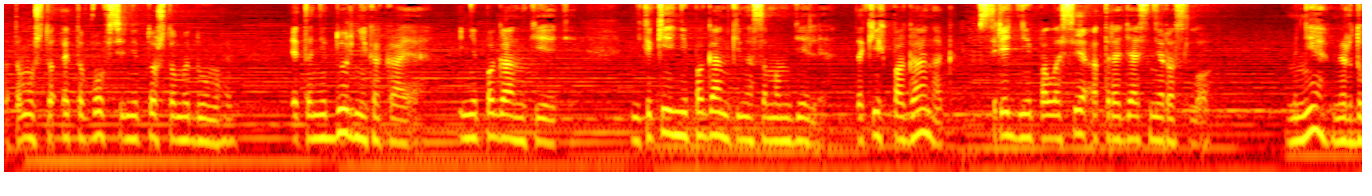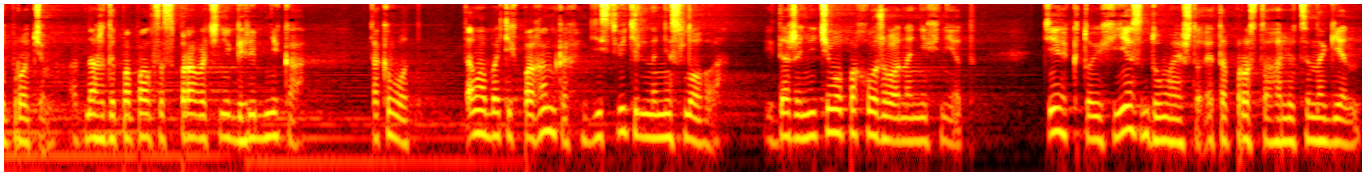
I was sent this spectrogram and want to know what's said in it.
Потому что это вовсе не то, что мы думаем. Это не дурь никакая, и не поганки эти. Никакие не поганки на самом деле. Таких поганок в средней полосе отродясь не росло. Мне, между прочим, однажды попался справочник грибника. Так вот, там об этих поганках действительно ни слова, и даже ничего похожего на них нет. Те, кто их ест, думая, что это просто галлюциноген.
